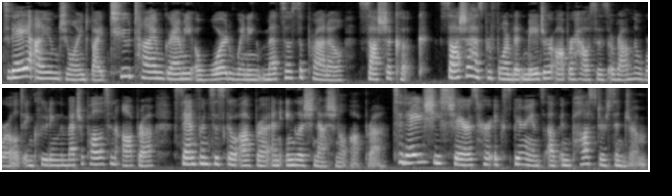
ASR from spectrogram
Today, I am joined by two time Grammy Award winning mezzo soprano Sasha Cooke. Sasha has performed at major opera houses around the world, including the Metropolitan Opera, San Francisco Opera, and English National Opera. Today, she shares her experience of imposter syndrome,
